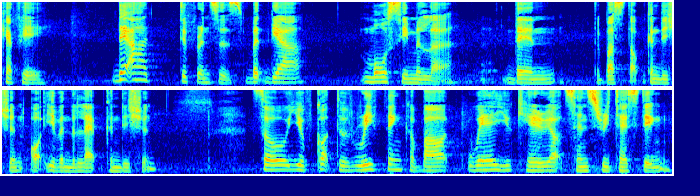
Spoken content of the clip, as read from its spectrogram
cafe. There are differences, but they are more similar than the bus stop condition or even the lab condition. So you've got to rethink about where you carry out sensory testing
